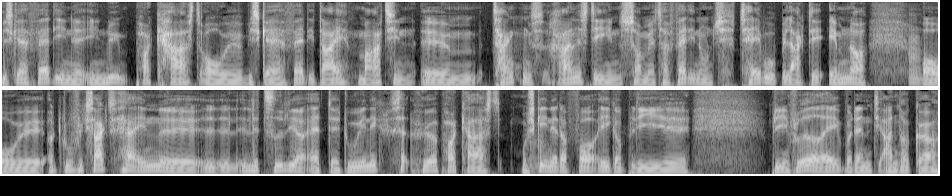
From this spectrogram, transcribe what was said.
Vi skal have fat i en, en ny podcast, og øh, vi skal have fat i dig, Martin. Øh, tankens rendesten, som øh, tager fat i nogle tabubelagte emner. Mm. Og, øh, og du fik sagt herinde øh, lidt tidligere, at øh, du egentlig ikke selv hører podcast, måske mm. netop for ikke at blive, øh, blive influeret af, hvordan de andre gør.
